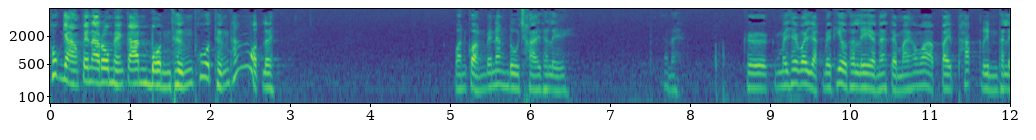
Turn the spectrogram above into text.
ทุกอย่างเป็นอารมณ์แห่งการบ่นถึงพูดถึงทั้งหมดเลย วันก่อนไปนั่งดูชายทะเลนะคือไม่ใช่ว่าอยากไปเที่ยวทะเลนะแต่หมายความว่าไปพักริมทะเล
